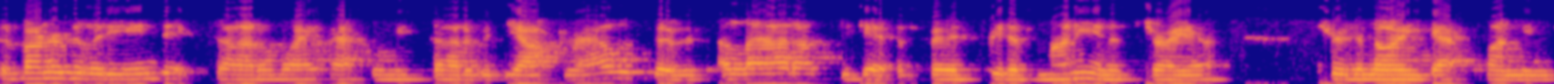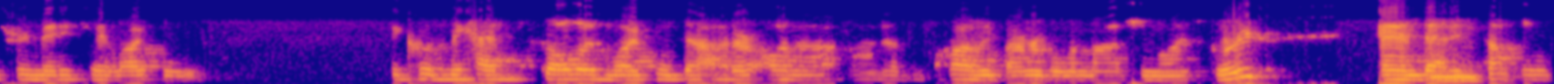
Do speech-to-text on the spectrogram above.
the vulnerability index data way back when we started with the after hours service allowed us to get the first bit of money in Australia through the known Gap funding through Medicare Locals because we had solid local data on a, on a highly vulnerable and marginalised group. And that mm. if something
